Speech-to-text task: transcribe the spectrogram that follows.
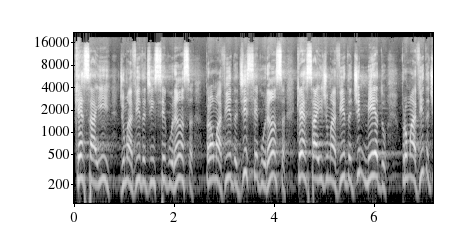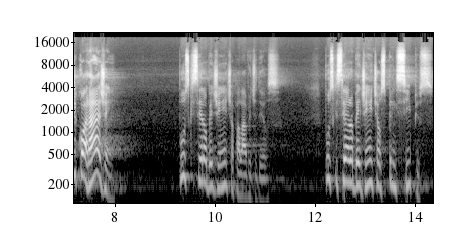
Quer sair de uma vida de insegurança para uma vida de segurança, quer sair de uma vida de medo para uma vida de coragem, busque ser obediente à palavra de Deus. Busque ser obediente aos princípios.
